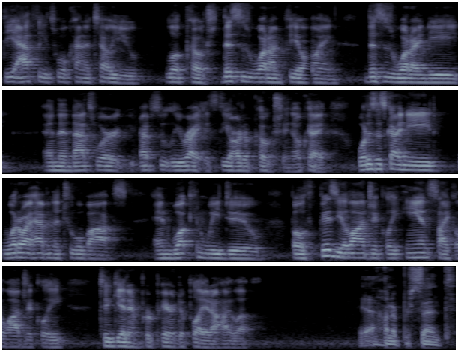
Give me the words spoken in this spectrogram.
the athletes will kind of tell you, "Look, coach, this is what I'm feeling. This is what I need." And then that's where you're absolutely right. It's the art of coaching. Okay, what does this guy need? What do I have in the toolbox? And what can we do both physiologically and psychologically to get him prepared to play at a high level? Yeah, hundred um, percent.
